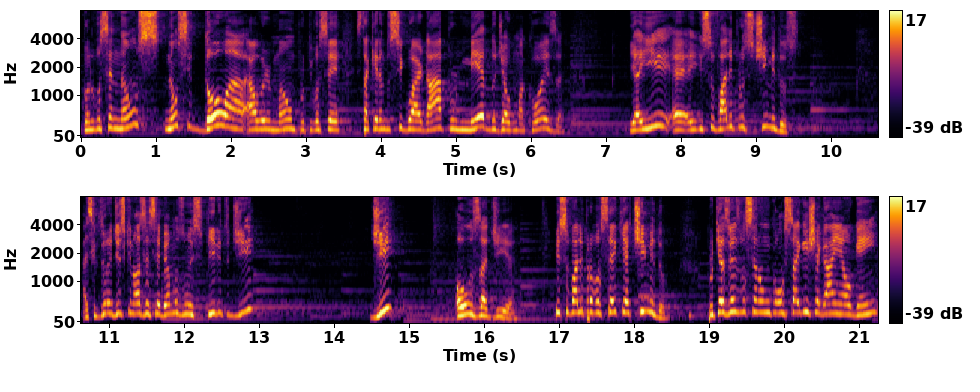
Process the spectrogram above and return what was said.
quando você não, não se doa ao irmão porque você está querendo se guardar por medo de alguma coisa, e aí é, isso vale para os tímidos. A Escritura diz que nós recebemos um espírito de, de ousadia. Isso vale para você que é tímido. Porque às vezes você não consegue chegar em alguém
